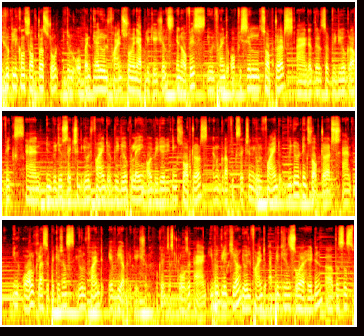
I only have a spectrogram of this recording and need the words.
If you click on software store it will open. Here you will find so many applications. In office you will find official softwares and there's a video graphics and in video section you will find video playing or video editing softwares. And graphics section you will find video editing softwares and in all classifications you will find every application. Okay just close it. And if you click here you will find applications are hidden. Uh, this is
